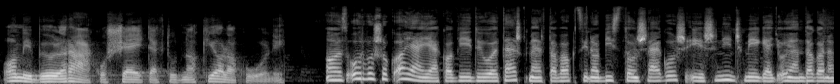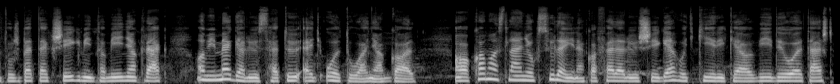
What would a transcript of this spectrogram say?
amiből rákos sejtek tudnak kialakulni. Az orvosok ajánlják a védőoltást, mert a vakcina biztonságos, és nincs még egy olyan daganatos betegség, mint a ményakrák, ami megelőzhető egy oltóanyaggal. A kamaszlányok szüleinek a felelőssége, hogy kérik-e a védőoltást,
